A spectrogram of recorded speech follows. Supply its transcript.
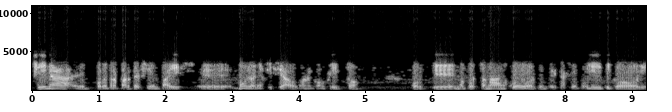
China, eh, por otra parte, ha sido un país eh, muy beneficiado con el conflicto, porque no ha puesto nada en juego desde el punto de vista geopolítico, el,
